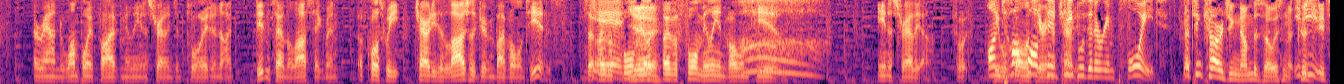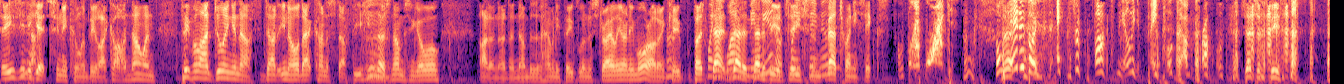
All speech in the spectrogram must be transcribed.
around one point five million Australians employed, and I didn't say on the last segment. Of course, we charities are largely driven by volunteers. So over Yes. mil- over four million volunteers in Australia for on top of the people that are employed. That's encouraging numbers, though, isn't it? It Because is. it's easy to Yeah. get cynical and be like, "Oh, no one, people aren't doing enough," you know, all that kind of stuff. But you hear mm. those numbers and you go, "Well, I don't know the numbers of how many people in Australia anymore. I don't keep, but that 21 that'd, that'd be a decent. million? About 26. What? What? So Where that's- did those extra five million people come from? So that's a fifth.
